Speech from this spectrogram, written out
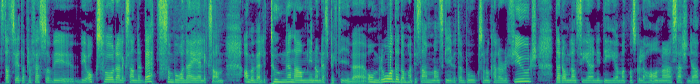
statsvetarprofessor vid, vid Oxford, Alexander Betts, som båda är liksom, ja, men väldigt tunga namn inom respektive område. De har tillsammans skrivit en bok som de kallar Refuge, där de lanserar en idé om att man skulle ha några särskilda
